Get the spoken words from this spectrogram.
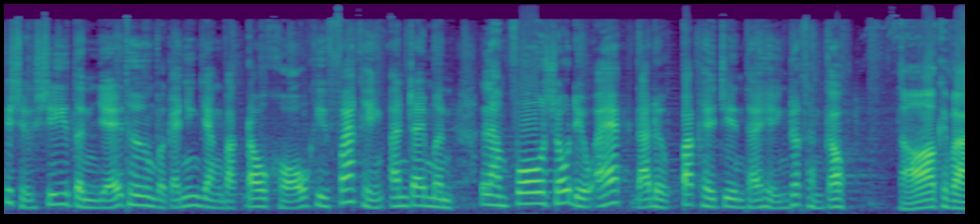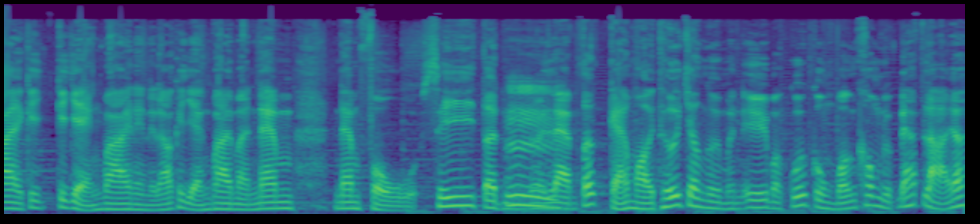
Cái sự si tình dễ thương và cả những dằn vặt đau khổ khi phát hiện anh trai mình làm vô số điều ác đã được Park Hae Jin thể hiện rất thành công đó cái vai cái cái dạng vai này này đó cái dạng vai mà nam nam phụ si tình Ừ. rồi làm tất cả mọi thứ cho người mình yêu mà cuối cùng vẫn không được đáp lại á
